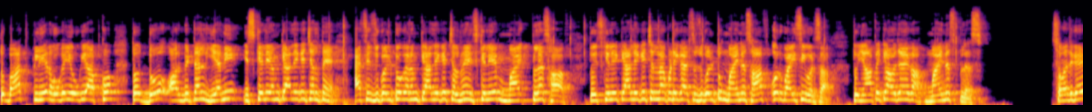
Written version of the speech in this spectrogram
तो बात क्लियर हो गई होगी आपको। तो दो ऑर्बिटल यानी इसके लिए हम क्या लेके चलते हैं? एस इजिकल टू अगर हम क्या लेके चल रहे हैं, इसके लिए प्लस हाफ़ तो इसके लिए क्या लेके चलना पड़ेगा? S equal to minus half और वाइसी वर्षा तो यहाँ पर क्या हो जाएगा? माइनस प्लस समझ गए?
